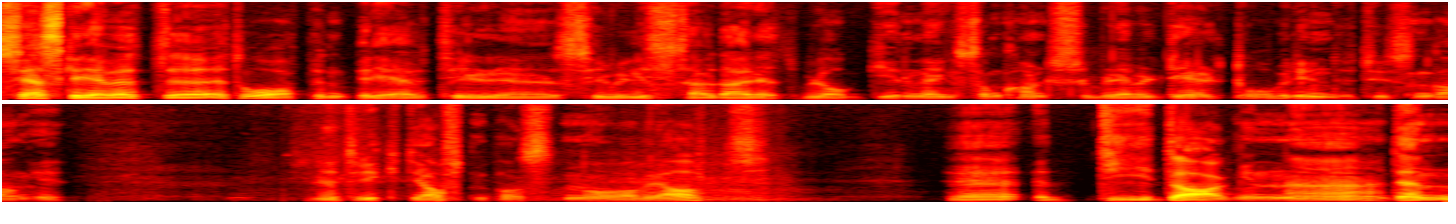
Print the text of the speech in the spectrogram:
Så jeg skrev et, et åpent brev til Sylvi Listhaug. Det er et blogginnlegg som kanskje ble vel delt over 100 000 ganger. Det ble trykt i Aftenposten og overalt. Eh, de dagene den,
